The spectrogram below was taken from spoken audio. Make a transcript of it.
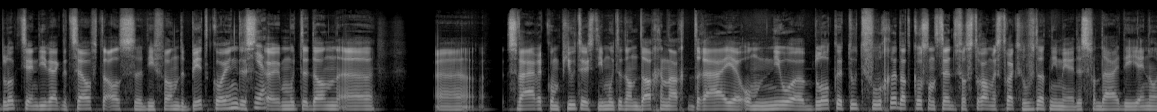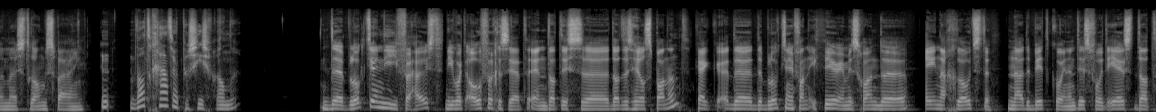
blockchain die werkt hetzelfde als die van de Bitcoin. Dus er moeten dan zware computers die moeten dan dag en nacht draaien om nieuwe blokken toe te voegen. Dat kost ontzettend veel stroom en straks hoeft dat niet meer. Dus vandaar die enorme stroombesparing. En wat gaat er precies veranderen? De blockchain die verhuist, die wordt overgezet. En dat is, uh, dat is heel spannend. Kijk, eh, de, de blockchain van Ethereum is gewoon de één na grootste na de Bitcoin. En het is voor het eerst dat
